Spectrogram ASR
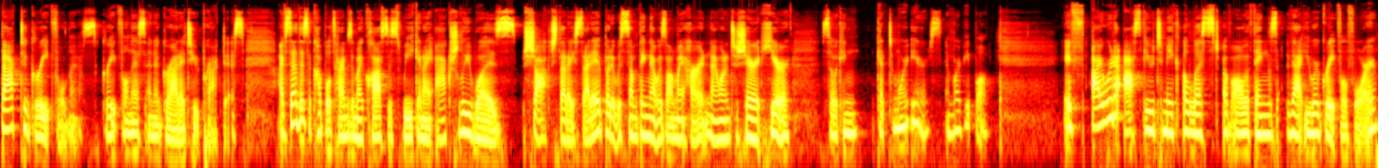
back to gratefulness, gratefulness and a gratitude practice. I've said this a couple times in my class this week, and I actually was shocked that I said it, but it was something that was on my heart, and I wanted to share it here so it can get to more ears and more people. If I were to ask you to make a list of all the things that you are grateful for,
